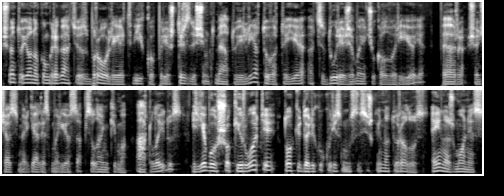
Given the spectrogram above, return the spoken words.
Švento Jono kongregacijos broliai atvyko prieš 30 metų į Lietuvą, tai jie atsidūrė Žemaičių kalvarijoje per švenčiausios mergelės Marijos apsilankimo atlaidus ir jie buvo šokiruoti tokiu dalyku, kuris mums visiškai natūralus. Eina žmonės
